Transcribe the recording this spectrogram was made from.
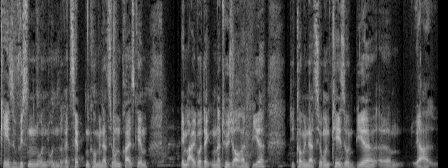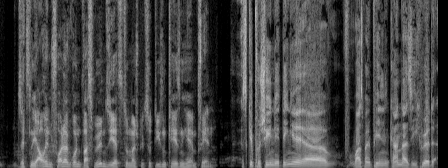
Käse wissen und, und Rezepten, Kombinationen preisgeben. Im Allgäu denken natürlich auch an Bier. Die Kombination Käse und Bier, ähm, ja, setzen Sie auch in den Vordergrund. Was würden Sie jetzt zum Beispiel zu diesen Käsen hier empfehlen? Es gibt verschiedene Dinge, äh, was man empfehlen kann. Also ich würde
